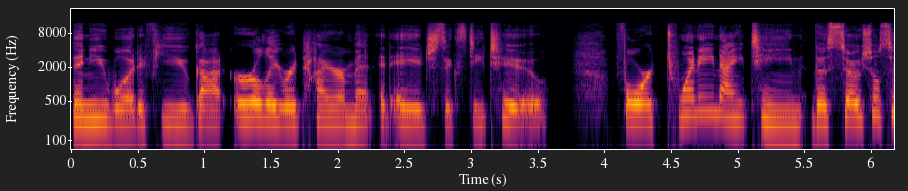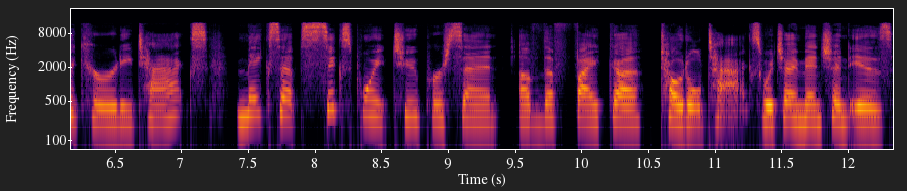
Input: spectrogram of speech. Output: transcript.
than you would if you got early retirement at age 62. For 2019, the Social Security tax makes up 6.2% of the FICA total tax, which I mentioned is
